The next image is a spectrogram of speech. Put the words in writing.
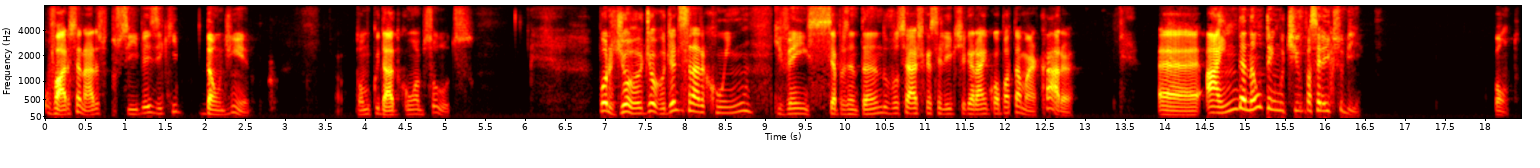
vários cenários possíveis e que dão dinheiro. Tome cuidado com absolutos. Por Diogo, Diogo, diante do cenário ruim que vem se apresentando, você acha que a Selic chegará em qual patamar? Cara, é, ainda não tem motivo para a Selic subir. Ponto.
